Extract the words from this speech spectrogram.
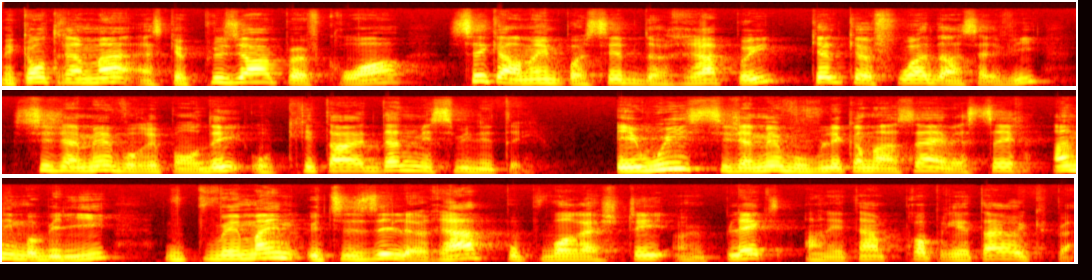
Mais contrairement à ce que plusieurs peuvent croire, c'est quand même possible de rapper quelques fois dans sa vie si jamais vous répondez aux critères d'admissibilité. Et oui, si jamais vous voulez commencer à investir en immobilier, vous pouvez même utiliser le RAP pour pouvoir acheter un plex en étant propriétaire occupant.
